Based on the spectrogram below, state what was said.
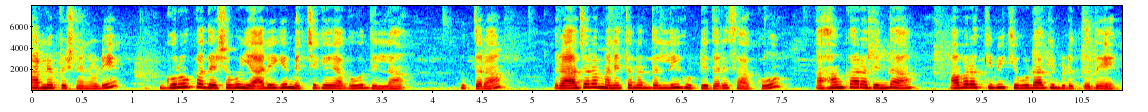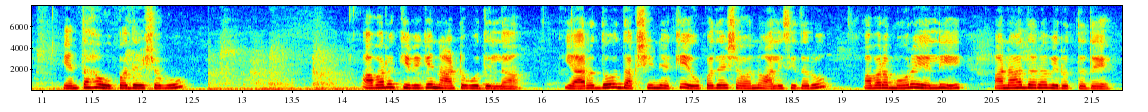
ಆರನೇ ಪ್ರಶ್ನೆ ನೋಡಿ. ಗುರುಪದೇಶವು ಯಾರಿಗೆ ಮೆಚ್ಚುಗೆಯಾಗುವುದಿಲ್ಲ. ಉತ್ತರ, ರಾಜರ ಮನೆತನದಲ್ಲಿ ಹುಟ್ಟಿದರೆ ಸಾಕು. ಅಹಂಕಾರದಿಂದ ಅವರ ಕಿವಿ ಕಿವುಡಾಗಿ ಬಿಡುತ್ತದೆ. ಎಂತಹ ಉಪದೇಶವು ಅವರ ಕಿವಿಗೆ ನಾಟುವುದಿಲ್ಲ. ಯಾರದೋ ದಾಕ್ಷಿಣ್ಯಕ್ಕೆ ಉಪದೇಶವನ್ನು ಆಲಿಸಿದರೂ ಅವರ ಮೋರೆಯಲ್ಲಿ ಅನಾದರವಿರುತ್ತದೆ.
